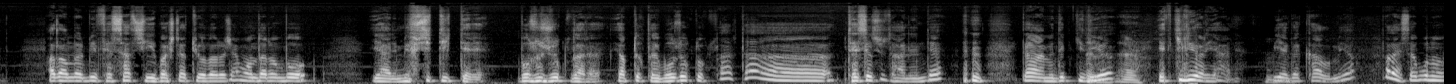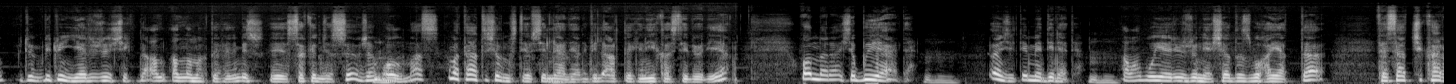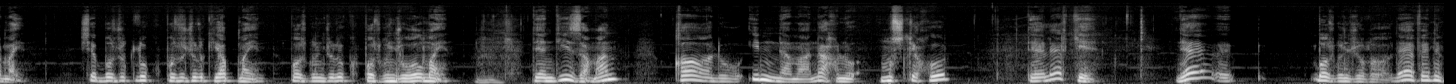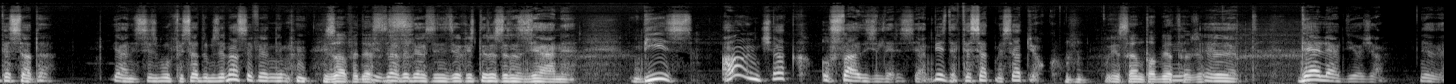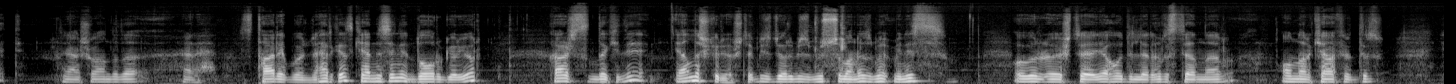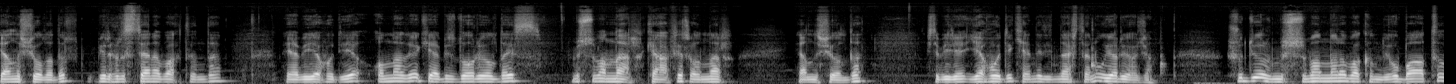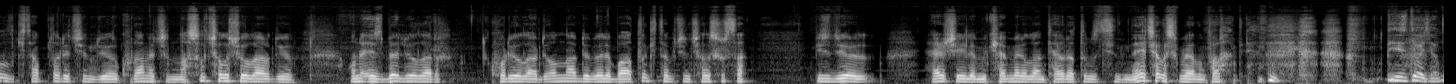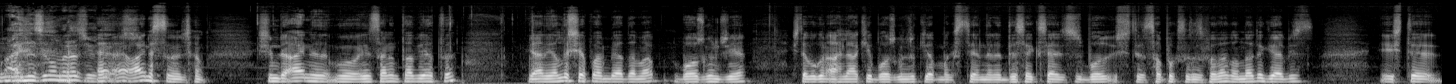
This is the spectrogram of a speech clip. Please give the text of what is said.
Adamlar bir fesat şeyi başlatıyorlar hocam. Onların bu yani müfsitlikleri, bozuculukları, yaptıkları bozukluklar ta teselsüt halinde devam edip gidiyor. Evet, evet. Etkiliyor yani. Bir yerde kalmıyor. Dolayısıyla bunu bütün bütün yeryüzü şeklinde anlamakta efendim bir e, sakıncası hocam Hı-hı. olmaz. Ama tartışılmış tefsirlerde yani fil arttaki neyi kastediyor diye. Onlara işte bu yerde. Hı-hı. Öncelikle Medine'de. Hı-hı. Ama bu yeryüzünü yaşadığınız bu hayatta fesat çıkarmayın işte bozukluk, bozuculuk yapmayın. Bozgunculuk, bozguncu olmayın. Dendiği zaman kalu innema nahnu muslihun derler ki ne e, bozgunculuğu, ne efendim fesadı. Yani siz bu fesadı bize nasıl efendim izaf edersiniz, izaf edersiniz yakıştırırsınız yani. Biz ancak ıslah edicileriz. Yani bizde fesat mesat yok. bu insan tabiatı hocam. Evet. Derler diyor hocam. Evet. Yani şu anda da yani tarih boyunca herkes kendisini doğru görüyor. Karşısındakini yanlış görüyor. İşte biz diyoruz biz Müslümanız, müminiz. Öbür işte Yahudiler, Hristiyanlar onlar kafirdir. Yanlış yoldadır. Bir Hristiyana baktığında veya bir Yahudiye onlar diyor ki ya biz doğru yoldayız. Müslümanlar kafir, onlar yanlış yolda. İşte bir Yahudi kendi dindaşlarını uyarıyor hocam. Şu diyor Müslümanlara bakın diyor. O batıl kitaplar için diyor, Kur'an için nasıl çalışıyorlar diyor. Onu ezberliyorlar, koruyorlar diyor. Onlar diyor böyle batıl kitap için çalışırsa biz diyor her şeyle mükemmel olan Tevrat'ımız için neye çalışmayalım falan diye. biz de hocam aynısını onlara söylüyoruz. aynısını hocam. Şimdi aynı bu insanın tabiatı. Yani yanlış yapan bir adama, bozguncuya işte bugün ahlaki bozgunculuk yapmak isteyenlere desek siz boz, işte sapıksınız falan. Onlar da ki biz işte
